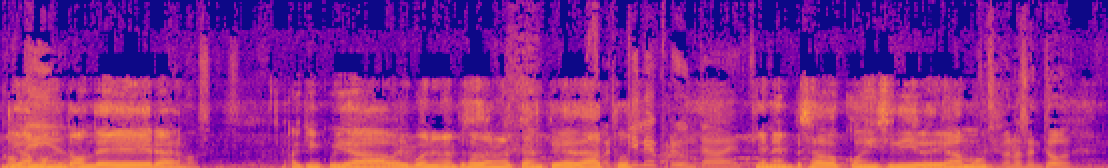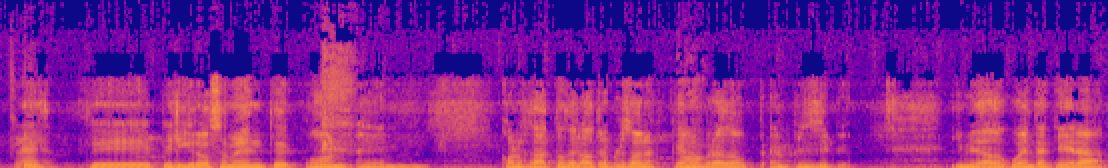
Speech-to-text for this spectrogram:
digamos, en dónde era, a quién cuidaba. Y bueno, me empezó a dar una cantidad de ¿por datos qué le preguntaba eso? que han empezado a coincidir, digamos, Se conocen todos. claro este, peligrosamente con, em, con los datos de la otra persona que he No. nombrado en principio. Y me he dado cuenta que era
